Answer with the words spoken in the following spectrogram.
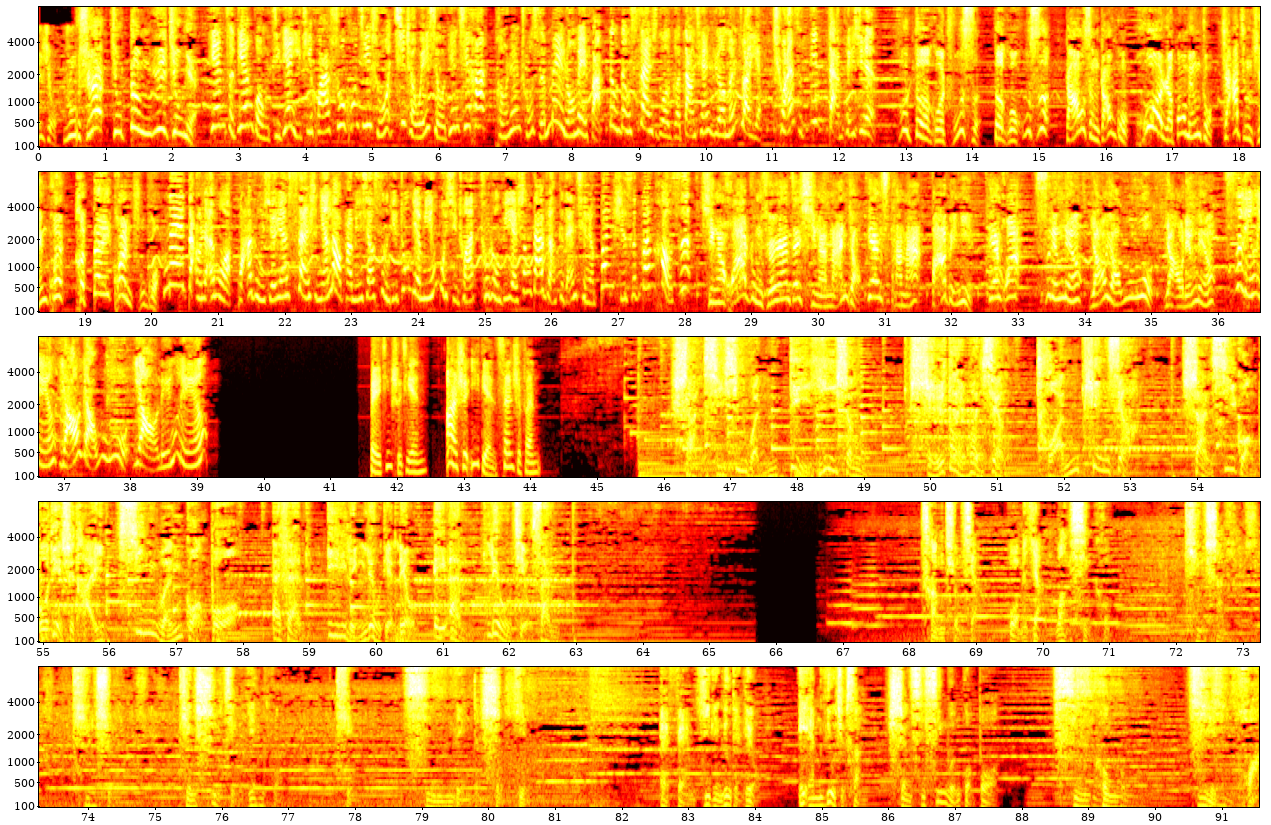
维修入学就等于就业。电子电工、机电一体化、数控技术、汽车维修、电气焊、烹饪厨师、美容美发等等三十多个当前热门专业，全是订单培训。赴德国厨师、德国护士。招生招工，火热报名中。家庭贫困可贷款出国。那当然么，华中学院三十年老牌名校，省级重点，名不虚传。初中毕业上大专，给咱亲人办实事、办好事。西安华中学院在西安南郊电视塔南八百米，电话四零零幺幺五五幺零零四零零幺幺五五幺零零。北京时间二十一点三十分。陕西新闻第一声，时代万象，传天下。陕西广播电视台新闻广播，FM 一零六点六，AM 六九三。苍穹下，我们仰望星空，听山，听水。听世界的烟火，听心灵的声音。FM 一零六点六，AM 六九三，陕西新闻广播，星空夜话。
